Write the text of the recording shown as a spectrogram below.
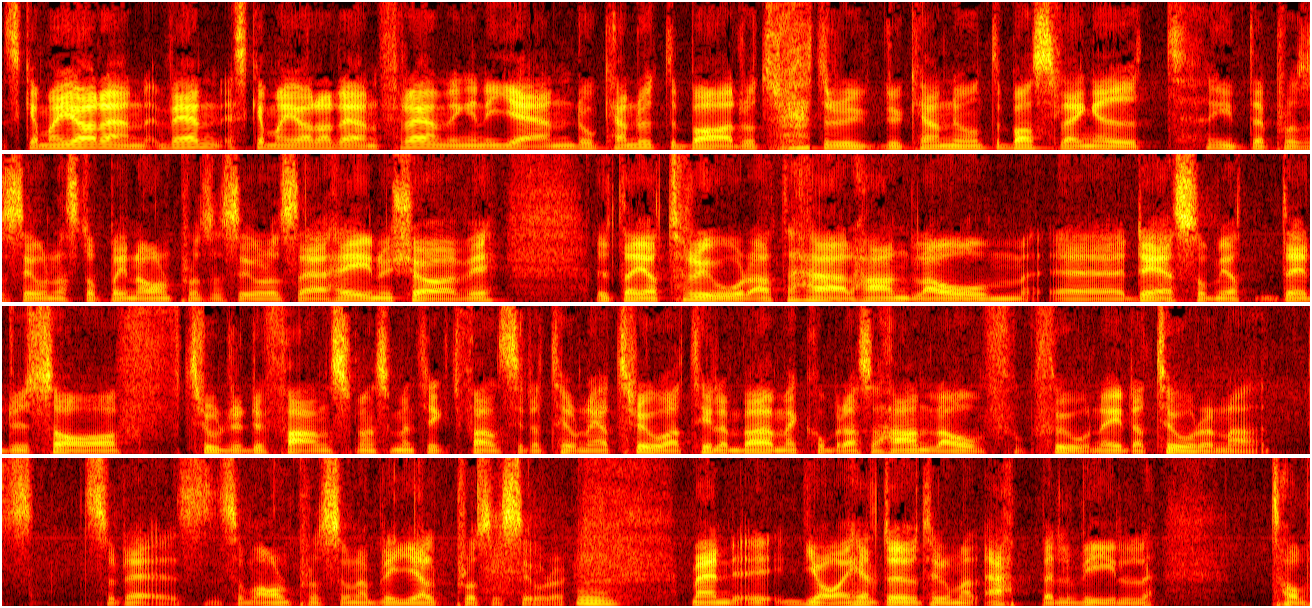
Ska man, göra en, vän- ska man göra den förändringen igen då kan du inte bara, då tror jag du, du kan nog inte bara slänga ut Intel-processorerna, stoppa in ARM-processorer och säga hej nu kör vi. Utan jag tror att det här handlar om eh, det som jag, det du sa trodde det fanns men som inte riktigt fanns i datorerna. Jag tror att till en början kommer det alltså handla om funktioner i datorerna. Så det, som ARM-processorerna blir hjälpprocessorer. Mm. Men eh, jag är helt övertygad om att Apple vill ta,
